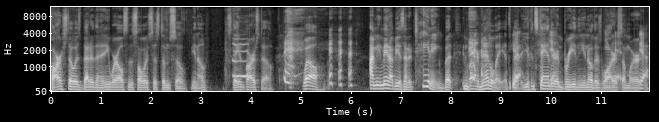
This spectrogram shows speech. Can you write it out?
Barstow is better than anywhere else in the solar system, so, you know, stay in Barstow. well, I mean, it may not be as entertaining, but environmentally, it's better. You can stand there Yeah. and breathe, and you know there's water could. somewhere. Yeah.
